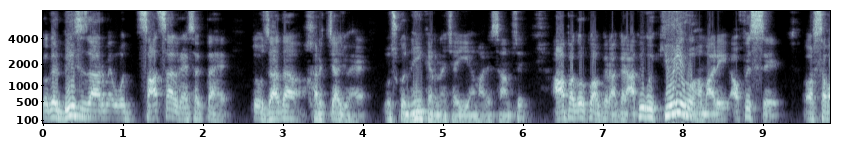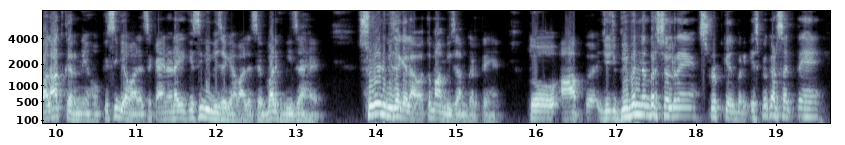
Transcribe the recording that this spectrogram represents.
तो अगर बीस हज़ार में वो सात साल रह सकता है तो ज़्यादा खर्चा जो है उसको नहीं करना चाहिए हमारे सामने आप अगर को, अगर अगर आपकी कोई क्यूरी हो हमारे ऑफ़िस से और सवालत करने हो, किसी भी हवाले से, कैनेडा के किसी भी वीज़ा के हवाले से, वर्क वीज़ा है, स्टूडेंट वीज़ा के अलावा तमाम वीज़ा हम करते हैं। तो आप, ये जो गिवन नंबर चल रहे हैं, स्ट्रिप के अंदर इस पर कर सकते हैं,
